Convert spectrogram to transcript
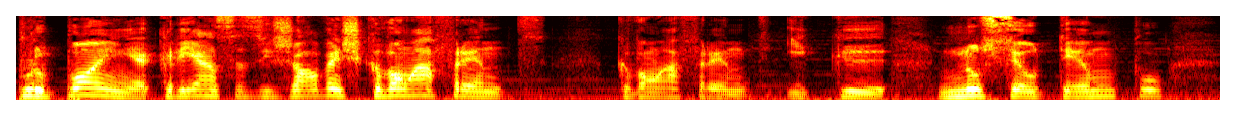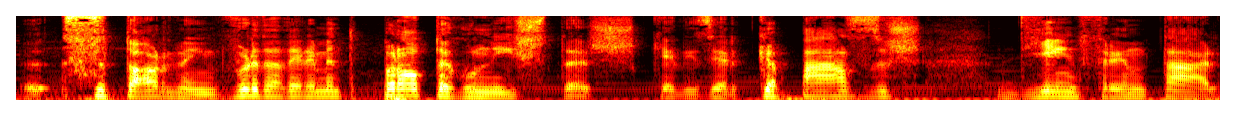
propõe a crianças e jovens que vão à frente, que vão à frente e que no seu tempo eh, se tornem verdadeiramente protagonistas, quer dizer, capazes de enfrentar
